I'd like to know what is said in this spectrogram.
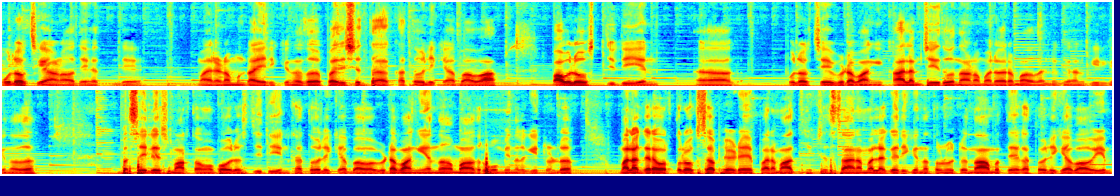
പുലർച്ചെയാണ് അദ്ദേഹത്തിന്റെ മരണമുണ്ടായിരിക്കുന്നത്. പരിശുദ്ധ കത്തോലിക്ക ബാവ പൗലോസ് ദ്വിതീയൻ പുലർച്ചെ ഇവിടെ വാങ്ങി കാലം ചെയ്തു എന്നാണ് മനോരമ നൽകിയിരിക്കുന്നത്. ബസേലിയസ് മാർത്തോമ പൗലോസ് ദ്വിതീയൻ കത്തോലിക്ക ബാവ വിടവാങ്ങിയെന്ന് മാതൃഭൂമി നൽകിയിട്ടുണ്ട്. മലങ്കര ഓർത്തഡോക്സ് സഭയുടെ പരമാധ്യക്ഷ സ്ഥാനം അലങ്കരിക്കുന്ന തൊണ്ണൂറ്റൊന്നാമത്തെ കത്തോലിക്ക ബാവയും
